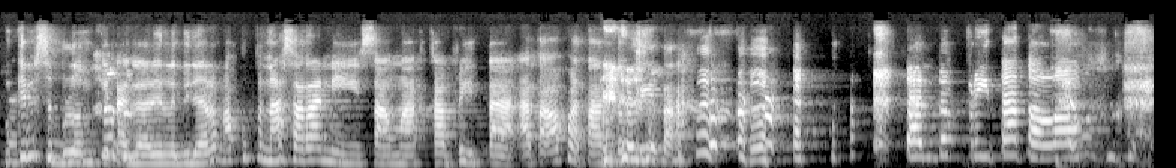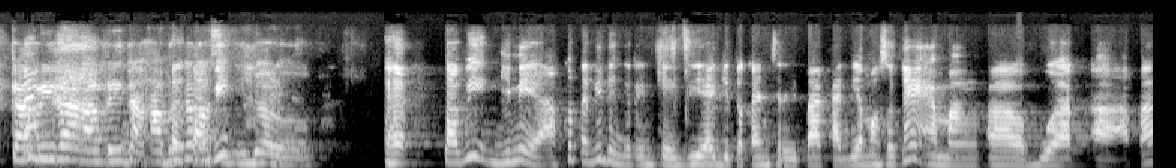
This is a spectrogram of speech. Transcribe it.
Mungkin sebelum kita gali lebih dalam aku penasaran nih sama Kaprita atau apa Tante Prita. Tante Prita tolong. Kaprita Kaprita Kaprita masih muda loh Eh, tapi gini ya, aku tadi dengerin Kezia gitu kan cerita kan dia maksudnya emang uh, buat uh, apa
